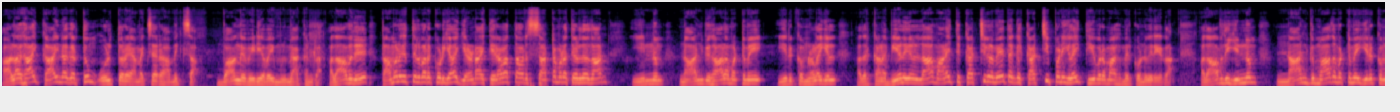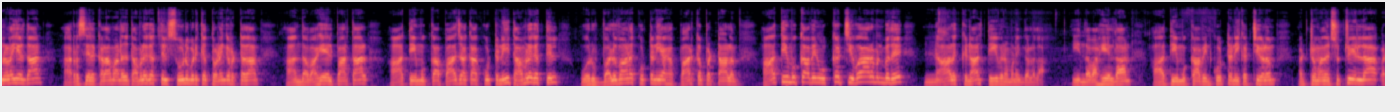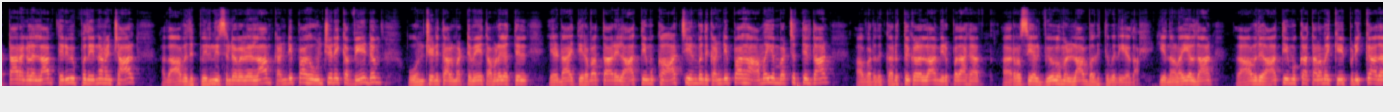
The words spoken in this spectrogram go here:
அழகாய் காய் நகர்த்தும் உள்துறை அமைச்சர் அமித்ஷா வாங்க வீடியோவை முழுமையாக்கின்றார் அதாவது தமிழகத்தில் வரக்கூடிய இரண்டாயிரத்தி இருபத்தாறு சட்டமன்ற தேர்தல் தான் இன்னும் நான்கு காலம் மட்டுமே இருக்கும் நிலையில் அதற்கான வேலைகள் எல்லாம் அனைத்து கட்சிகளுமே தங்கள் கட்சி பணிகளை தீவிரமாக மேற்கொண்டு வருகிறார் அதாவது இன்னும் நான்கு மாதம் மட்டுமே இருக்கும் நிலையில்தான் அரசியல் களமானது தமிழகத்தில் சூடுபிடிக்க தொடங்கிவிட்டதாம். அந்த வகையில் பார்த்தால் அதிமுக பாஜக கூட்டணி தமிழகத்தில் ஒரு வலுவான கூட்டணியாக பார்க்கப்பட்டாலும் அதிமுகவின் உட்கட்சி விவகாரம் என்பது நாளுக்கு நாள் தீவிரமடைந்துள்ளதாம். இந்த வகையில்தான் அதிமுகவின் கூட்டணி கட்சிகளும் மற்றும் அதன் சுற்றியுள்ள வட்டாரங்கள் எல்லாம் தெரிவிப்பது என்னவென்றால் அதாவது பிரிந்து சென்றவர்கள் எல்லாம் கண்டிப்பாக ஒன்றிணைக்க வேண்டும். ஒன்றிணைத்தால் மட்டுமே தமிழகத்தில் இரண்டாயிரத்தி இருபத்தாறில் அதிமுக ஆட்சி என்பது கண்டிப்பாக அமையும் பட்சத்தில் தான் அவரது கருத்துக்கள் எல்லாம் இருப்பதாக அரசியல் வியூகமெல்லாம் வகுத்து வருகிறதா இந்நிலையில்தான் அதாவது அதிமுக தலைமைக்கு பிடிக்காத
